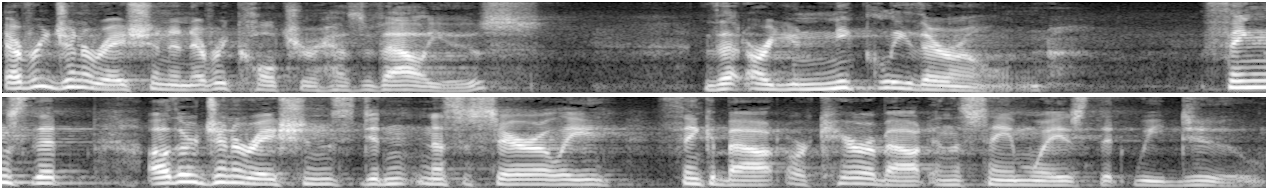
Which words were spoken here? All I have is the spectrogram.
every generation and every culture has values that are uniquely their own, things that other generations didn't necessarily think about or care about in the same ways that we do.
